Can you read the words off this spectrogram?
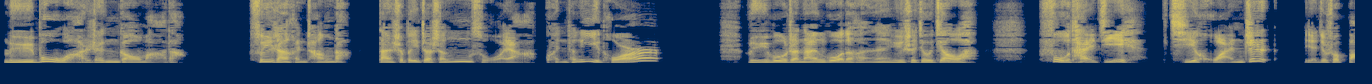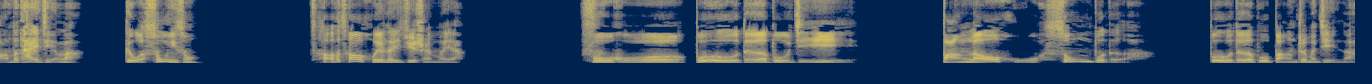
吕布啊，人高马大，虽然很长大，但是被这绳索呀捆成一团儿。吕布这难过的很，于是就叫啊，腹太急，其缓之，也就说绑得太紧了，给我松一松。曹操回了一句什么呀？缚虎不得不急，绑老虎松不得，不得不绑这么紧呐。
